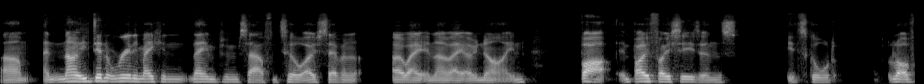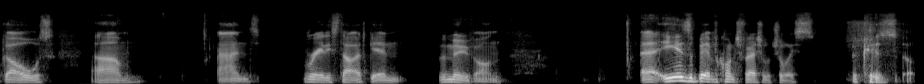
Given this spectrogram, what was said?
Um, and no, he didn't really make a name for himself until 07, 08, and 08, 09. But in both those seasons, he'd scored a lot of goals um, and really started getting the move on. Uh, he is a bit of a controversial choice because of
